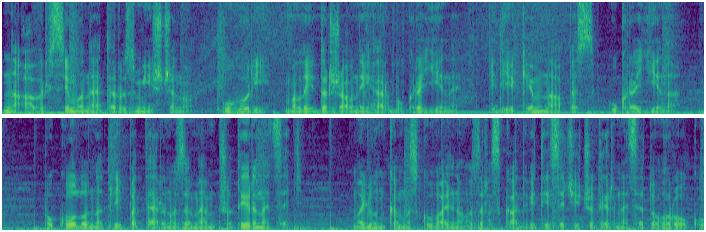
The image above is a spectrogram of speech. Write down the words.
На аверсі монети розміщено угорі малий державний герб України, під яким напис Україна, по колу на тлі патерну з ММ14, малюнка маскувального зразка 2014 року,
